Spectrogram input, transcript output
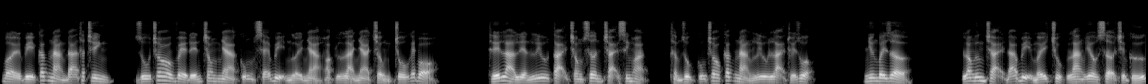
Bởi vì các nàng đã thất trinh, dù cho về đến trong nhà cũng sẽ bị người nhà hoặc là nhà chồng chỗ ghét bỏ. Thế là liền lưu tại trong sơn trại sinh hoạt, thẩm dục cũng cho các nàng lưu lại thuế ruộng. Nhưng bây giờ long ưng trại đã bị mấy chục lang yêu sợ chiếm cứ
